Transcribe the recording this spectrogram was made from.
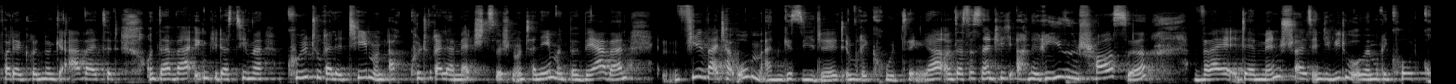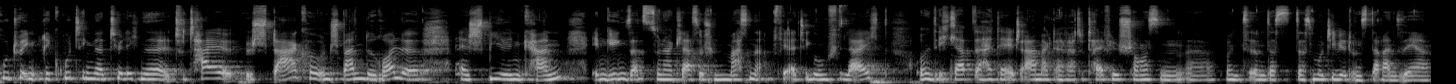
vor der Gründung gearbeitet und da war irgendwie das Thema kulturelle Themen und auch kultureller Match zwischen Unternehmen und Bewerbern viel weiter oben angesiedelt im Recruiting, ja. Und das ist natürlich auch eine Riesenchance, weil der Mensch als Individuum im Recruiting, Recruiting natürlich eine total starke und spannende Rolle äh, spielen kann, im Gegensatz zu einer klassischen Massenabfertigung vielleicht. Und ich glaube, da hat der HR-Markt einfach total viele Chancen äh, und, und das, das motiviert uns daran sehr.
